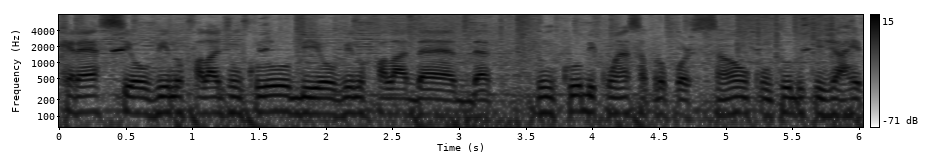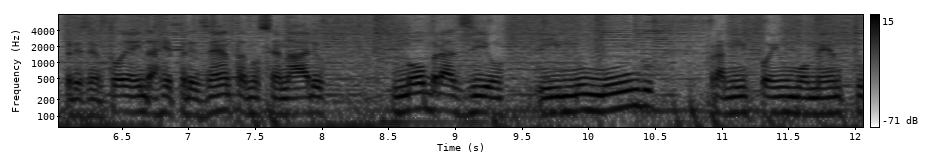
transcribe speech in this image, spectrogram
cresce ouvindo falar de um clube, ouvindo falar de, de de um clube com essa proporção, com tudo que já representou e ainda representa no cenário no Brasil e no mundo, para mim foi um momento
